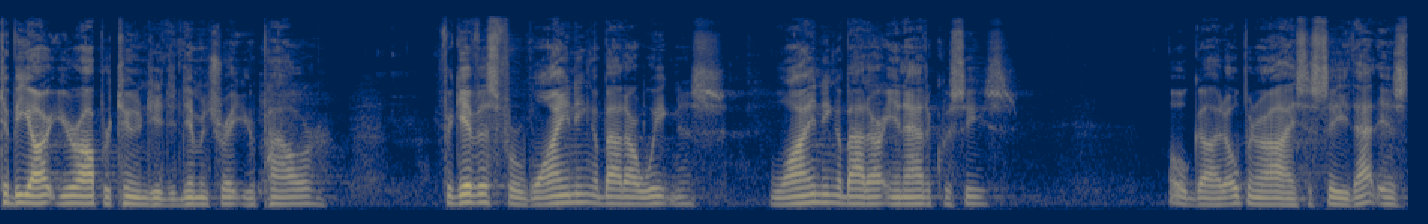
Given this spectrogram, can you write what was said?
to be our, your opportunity to demonstrate your power. Forgive us for whining about our weakness, whining about our inadequacies. Oh God, open our eyes to see that is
